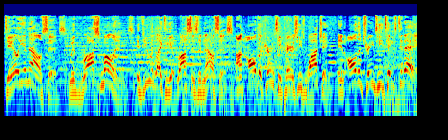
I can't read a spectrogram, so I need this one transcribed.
daily analysis with Ross Mullins. If you would like to get Ross's analysis on all the currency pairs he's watching and all the trades he takes today,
